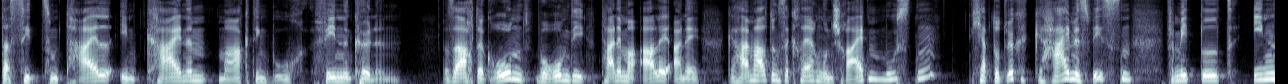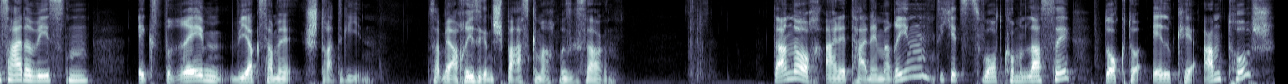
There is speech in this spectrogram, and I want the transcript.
das Sie zum Teil in keinem Marketingbuch finden können. Das ist auch der Grund, warum die Teilnehmer alle eine Geheimhaltungserklärung unterschreiben mussten. Ich habe dort wirklich geheimes Wissen vermittelt, Insiderwissen, extrem wirksame Strategien. Das hat mir auch riesigen Spaß gemacht, muss ich sagen. Dann noch eine Teilnehmerin, die ich jetzt zu Wort kommen lasse, Dr. Elke Antosch.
